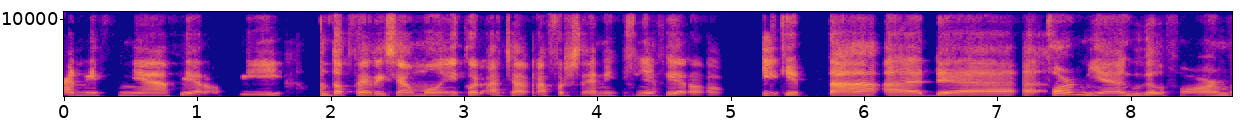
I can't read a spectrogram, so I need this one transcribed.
Anifnya Fierovi. Untuk Feris yang mau ikut acara First Anifnya Fierovi, kita ada formnya, Google Form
